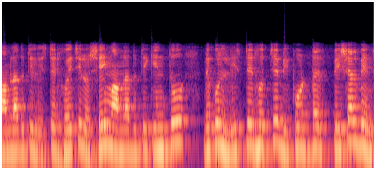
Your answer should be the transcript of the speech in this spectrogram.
মামলা দুটি লিস্টেড হয়েছিল, সেই মামলা দুটি কিন্তু দেখুন লিস্টেড হচ্ছে before the special bench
